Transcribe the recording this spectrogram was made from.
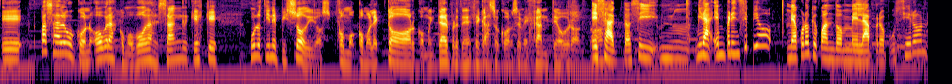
eh, pasa algo con obras como Bodas de Sangre, que es que uno tiene episodios como, como lector, como intérprete, en este caso con semejante obrón. Exacto, sí. Mm, mira, en principio me acuerdo que cuando me la propusieron,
